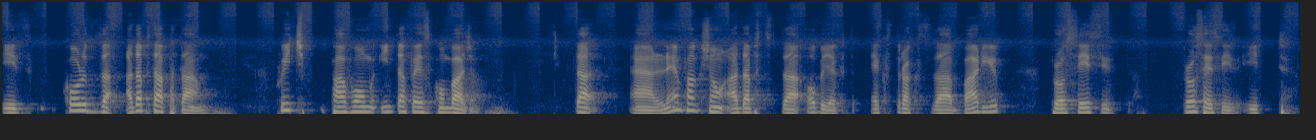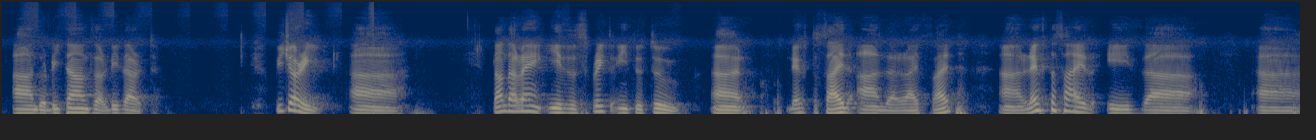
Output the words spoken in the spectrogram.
is called the adapter pattern, which perform interface conversion. The uh, len function adapts the object, extracts the value, processes, processes it, and returns the result. Visually, uh, dunder len is split into two, uh, left side and right side. Left side is uh, uh,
